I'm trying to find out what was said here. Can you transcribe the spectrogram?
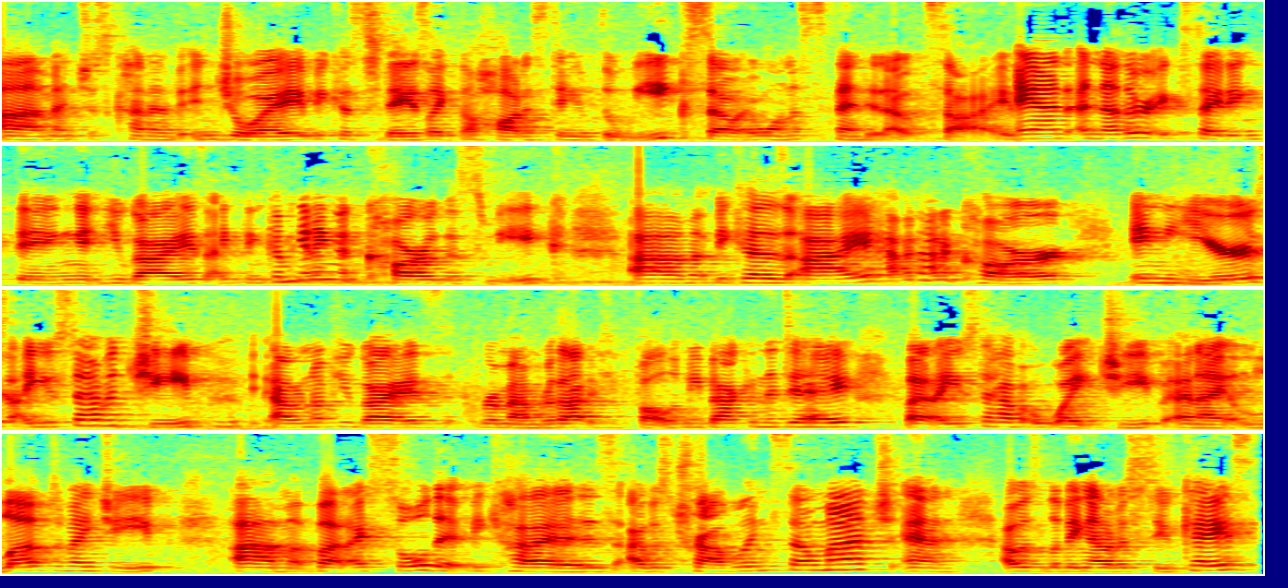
um, and just kind of enjoy because today is like the hottest day of the week. So I want to spend it outside. And another exciting thing, you guys, I think I'm getting a car this week um, because I haven't had a car in years. I used to have a Jeep. I don't know if you guys remember that if you followed me back in the day, but I used to have a white Jeep and I loved my Jeep. Um, but I sold it because I was traveling so much and I was living out of a suitcase.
